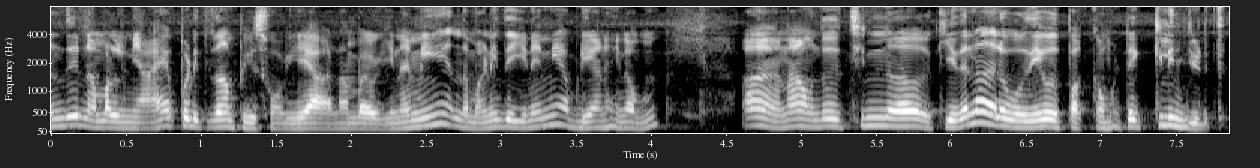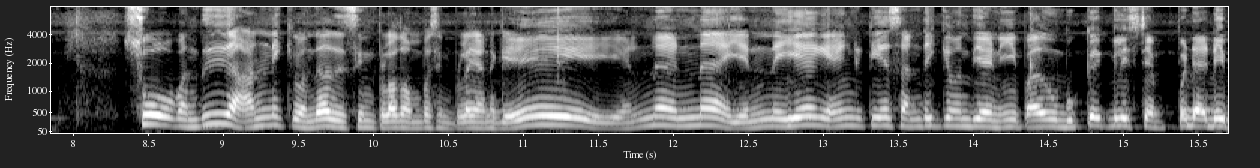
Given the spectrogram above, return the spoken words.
வந்து நம்மளை நியாயப்படுத்தி தான் பேசுவோம் இல்லையா? நம்ம இனமே அந்த மனித இனமே அப்படியான இனம். நான் வந்து சின்னதாக ஒரு கீதல் அதில் ஒரே ஒரு பக்கம் மட்டும் கிழிஞ்சிடுது ஸோ வந்து அன்னைக்கு வந்து அது சிம்பிளாக ரொம்ப சிம்பிளாக எனக்கு ஏய் என்ன என்ன? என்னையே என்கிட்டயே சண்டைக்கு வந்தியா நீ? இப்போ புக்கை கிழிச்சிட்டு எப்படி அடி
